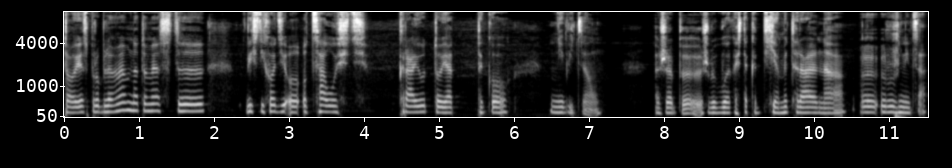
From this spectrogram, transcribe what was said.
to jest problemem, natomiast y, jeśli chodzi o, o całość kraju, to ja tego nie widzę, żeby, żeby była jakaś taka diametralna y, różnica.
